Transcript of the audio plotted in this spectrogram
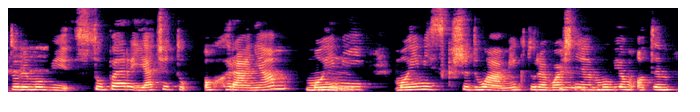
który mówi: Super, ja cię tu ochraniam moimi, mm. moimi skrzydłami, które właśnie mm. mówią o tym,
